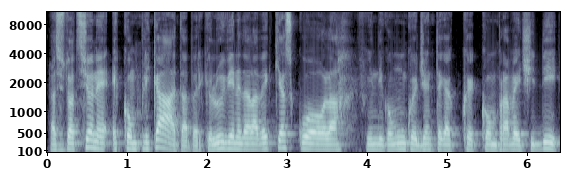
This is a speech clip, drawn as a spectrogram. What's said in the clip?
la situazione è complicata perché lui viene dalla vecchia scuola, quindi comunque gente che, che, comprava i CD,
